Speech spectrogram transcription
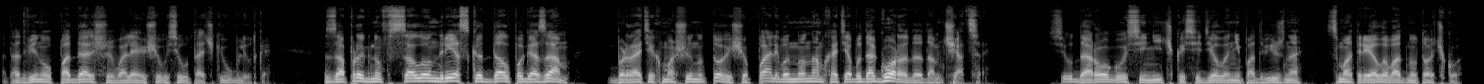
Отодвинул подальше валяющегося у тачки ублюдка. Запрыгнув в салон, резко дал по газам. Брать их машину то еще палево, но нам хотя бы до города домчаться. Всю дорогу Синичка сидела неподвижно, смотрела в одну точку.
